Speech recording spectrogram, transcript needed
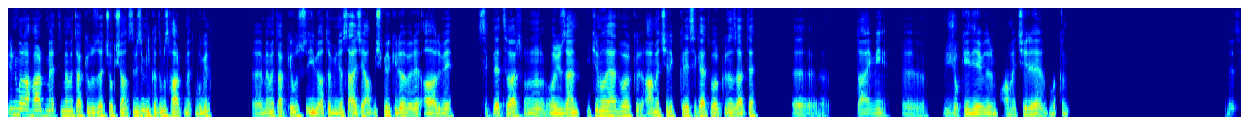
Bir numara Hardmet. Mehmet Akkavuz'da çok şanslı. Bizim ilk adımız Hardmet bugün. Ee, Mehmet Akkavuz iyi bir ata biniyor. Sadece 61 kilo böyle ağır bir siklet var. Onu, o yüzden 2 numaralı Headworker Ahmet Çelik klasik Headworker'ın zaten e, daimi e, jockey diyebilirim Ahmet Çelik'e. Bakın evet.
